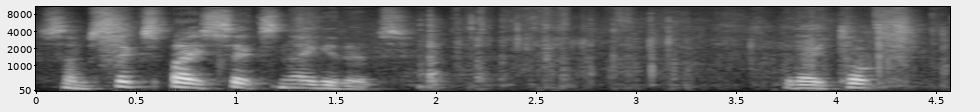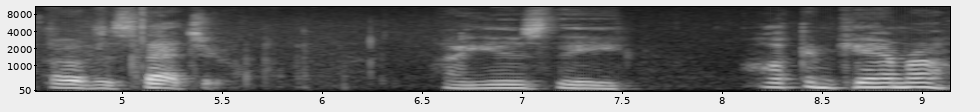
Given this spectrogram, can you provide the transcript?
some 6x6 negatives that I took of the statue. I used the Hawken camera,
